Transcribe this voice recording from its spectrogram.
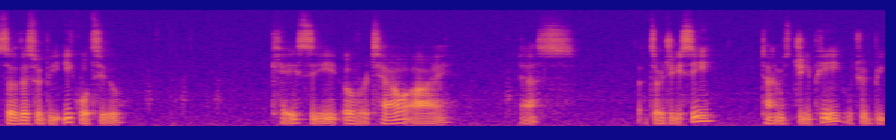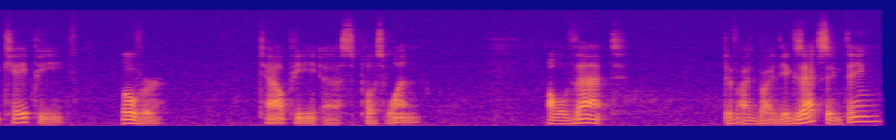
So this would be equal to Kc over tau i s that's our GC times GP, which would be KP over tau PS plus 1. All of that divided by the exact same thing,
